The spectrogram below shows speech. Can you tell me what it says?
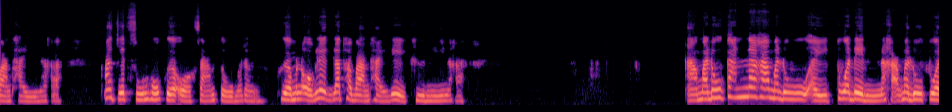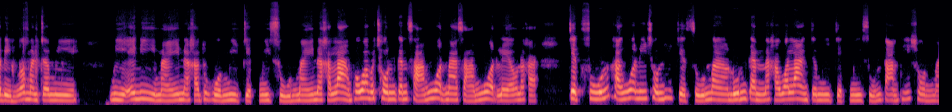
บาลไทยนะคะถ้าเจ็ดศูนย์หกเผื่อออกสามตัวมาถึงเผื่อมันออกเลขรัฐบาลไทยได้คืนนี้นะคะ อ่ามาดูกันนะคะ มาดูไอตัวเด่นนะคะ มาดูตัวเด่นว่ามันจะมีมีไอ้นี่ไหมนะคะ ทุกคนมีเจ็ดมีศูนย์ไหมนะคะ ล่างเพราะว่ามาชนกันสามงวดมาสามงวดแล้วนะคะเจ็ดศูนย์ค่ะงวดนี้ชนที่เจ็ดศูนย์มาลุ้นกันนะคะ ว่าล่างจะมีเจ็ดมีศูนย์ตามที่ชนไหม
